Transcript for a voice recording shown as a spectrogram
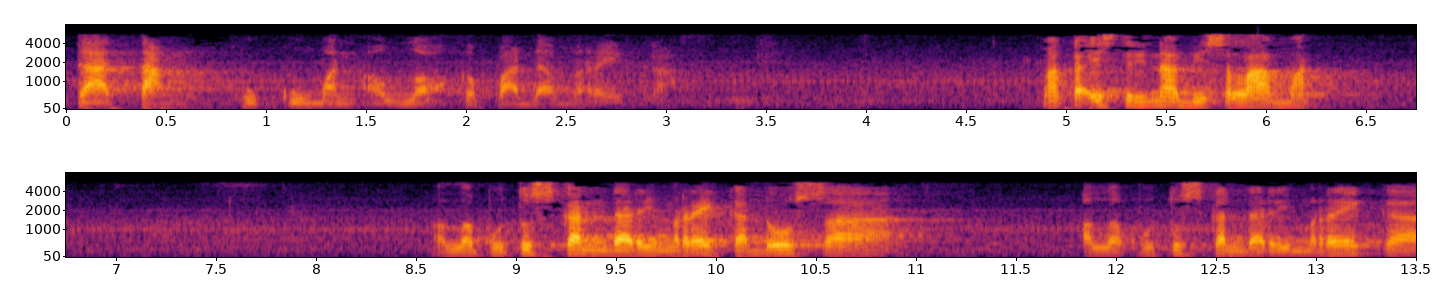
datang hukuman Allah kepada mereka. Maka istri Nabi selamat. Allah putuskan dari mereka dosa. Allah putuskan dari mereka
